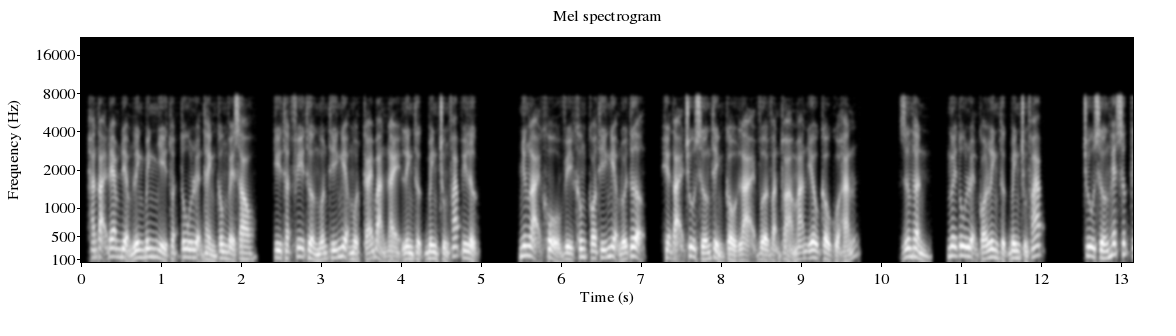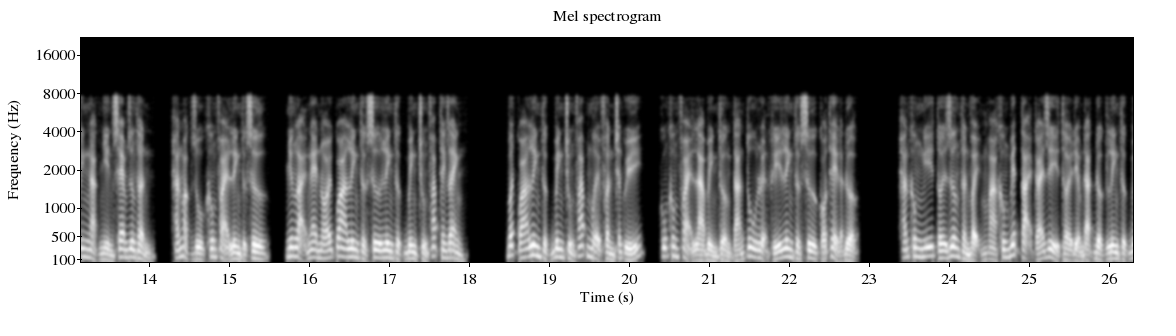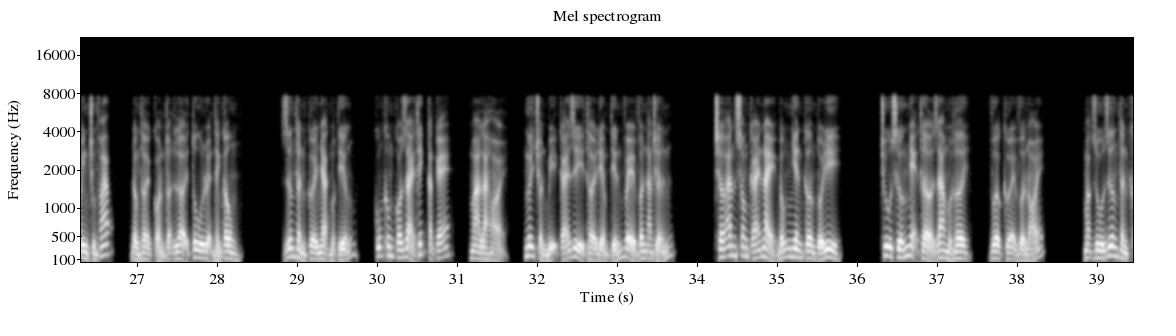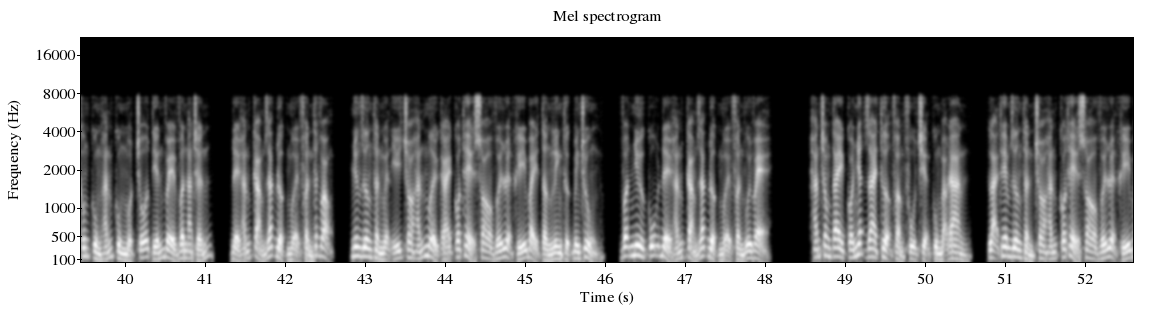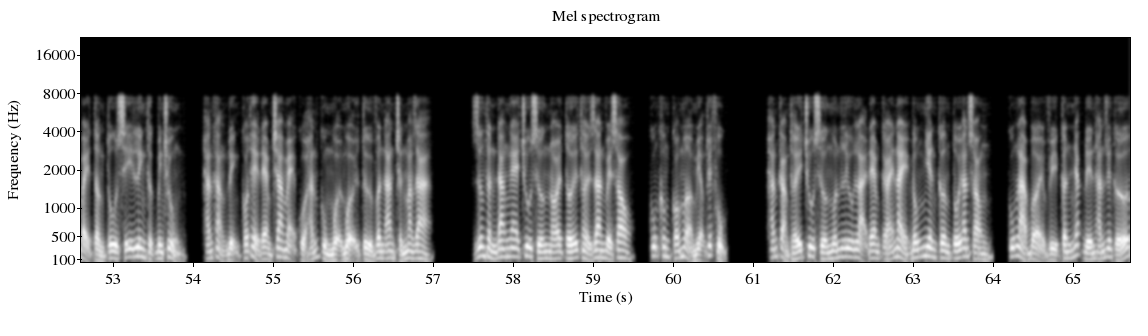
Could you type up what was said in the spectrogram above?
hắn tại đem điểm linh binh nhì thuật tu luyện thành công về sau, kỳ thật phi thường muốn thí nghiệm một cái bản này linh thực binh chủng pháp uy lực. Nhưng lại khổ vì không có thí nghiệm đối tượng, hiện tại chu sướng thỉnh cầu lại vừa vặn thỏa mãn yêu cầu của hắn. Dương thần, ngươi tu luyện có linh thực binh chủng pháp. Chu sướng hết sức kinh ngạc nhìn xem dương thần, hắn mặc dù không phải linh thực sư, nhưng lại nghe nói qua linh thực sư linh thực binh chủng pháp thanh danh. Bất quá linh thực binh chủng pháp mười phần chân quý, cũng không phải là bình thường tán tu luyện khí linh thực sư có thể đạt được. Hắn không nghĩ tới dương thần vậy mà không biết tại cái gì thời điểm đạt được linh thực binh chủng pháp, đồng thời còn thuận lợi tu luyện thành công dương thần cười nhạt một tiếng, cũng không có giải thích cặn kẽ, mà là hỏi, ngươi chuẩn bị cái gì thời điểm tiến về vân an trấn? Chờ ăn xong cái này bỗng nhiên cơm tối đi. Chu sướng nhẹ thở ra một hơi, vừa cười vừa nói, mặc dù dương thần không cùng hắn cùng một chỗ tiến về vân an trấn, để hắn cảm giác được mười phần thất vọng, nhưng dương thần nguyện ý cho hắn mười cái có thể so với luyện khí bảy tầng linh thực binh chủng, vẫn như cũ để hắn cảm giác được mười phần vui vẻ. Hắn trong tay có nhất giai thượng phẩm phụ triện cùng bạo đan, lại thêm dương thần cho hắn có thể so với luyện khí bảy tầng tu sĩ linh thực binh chủng, hắn khẳng định có thể đem cha mẹ của hắn cùng mội mội từ vân an trấn mang ra dương thần đang nghe chu sướng nói tới thời gian về sau, cũng không có mở miệng thuyết phục. Hắn cảm thấy chu sướng muốn lưu lại đem cái này bỗng nhiên cơm tối ăn xong, cũng là bởi vì cân nhắc đến hắn duyên cớ.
